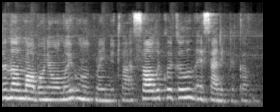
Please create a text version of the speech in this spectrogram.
Kanalıma abone olmayı unutmayın lütfen. Sağlıkla kalın, esenlikle kalın.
